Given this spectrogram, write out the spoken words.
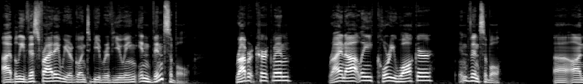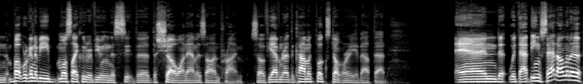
I believe this Friday we are going to be reviewing Invincible. Robert Kirkman, Ryan Ottley, Corey Walker, Invincible. Uh, on, but we're going to be most likely reviewing the the show on Amazon Prime. So if you haven't read the comic books, don't worry about that. And with that being said, I'm going to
